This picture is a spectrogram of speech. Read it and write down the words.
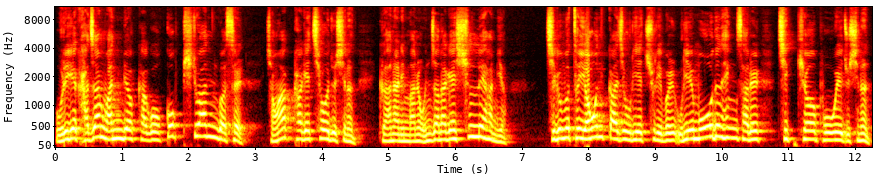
우리에게 가장 완벽하고 꼭 필요한 것을 정확하게 채워주시는 그 하나님만을 온전하게 신뢰하며 지금부터 영원까지 우리의 출입을, 우리의 모든 행사를 지켜 보호해 주시는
